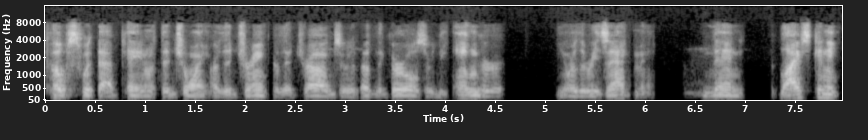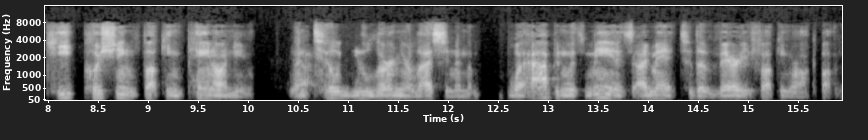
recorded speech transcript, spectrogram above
copes with that pain with the joint or the drink or the drugs or, or the girls or the anger or the resentment, then life's gonna keep pushing fucking pain on you Yeah. until you learn your lesson. And the, what happened with me is I made it to the very fucking rock bottom,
